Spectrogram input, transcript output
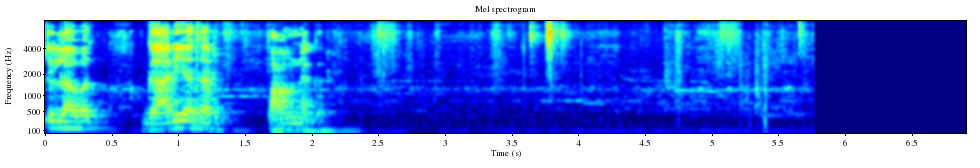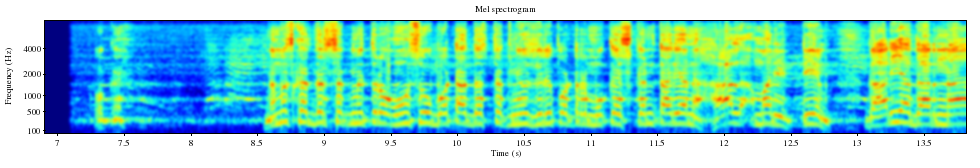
તિલાવત, ગારિયાધાર ભાવનગર. ઓકે. નમસ્કાર દર્શક મિત્રો, હું છું બોટાદ દસ્તક ન્યૂઝ રિપોર્ટર મુકેશ કંટારિયા અને હાલ અમારી ટીમ ગારિયાધારના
